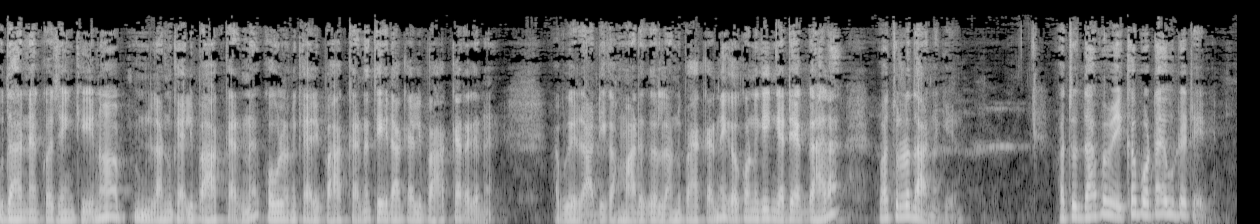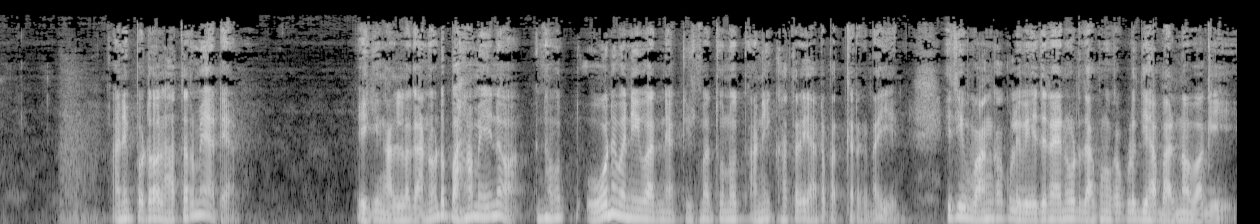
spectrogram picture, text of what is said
උදාහරණයක් වශයෙන් කියනවා ලනු කැලි පහක් කරන, කොහුලනු කැලි පහක් කරන, තේඩා කැලි පහක් අරගෙන අපේ රාඩි කමාඩ කරලා ලණු පහ කරන එක කොනකින් ගැටයක් ගහලා වතුරට දාන්න කියනවා. වතුර දාපම එක පොටයි උඩට එන්නේ. අනිත් පොටවල් හතරම යට යනවා. ඒකෙන් අල්ල ගන්නකොට පහම එනවා. නමුත් ඕනම නීවරණයක් කිස්මත් වුණොත් අනික් හතර යටපත් කරගෙනයි එන්නේ. ඉතින් වම් කකුලේ වේදනාව එනකොට දකුණු කකුල දිහා බලනවා වගේ.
